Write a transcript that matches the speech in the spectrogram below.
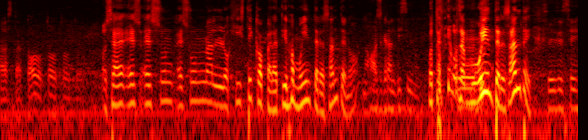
hasta todo, todo, todo, todo. O sea, es, es, un, es una logística operativa muy interesante, ¿no? No, es grandísimo. Pues te digo, o sea, muy interesante. Sí, sí, sí.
